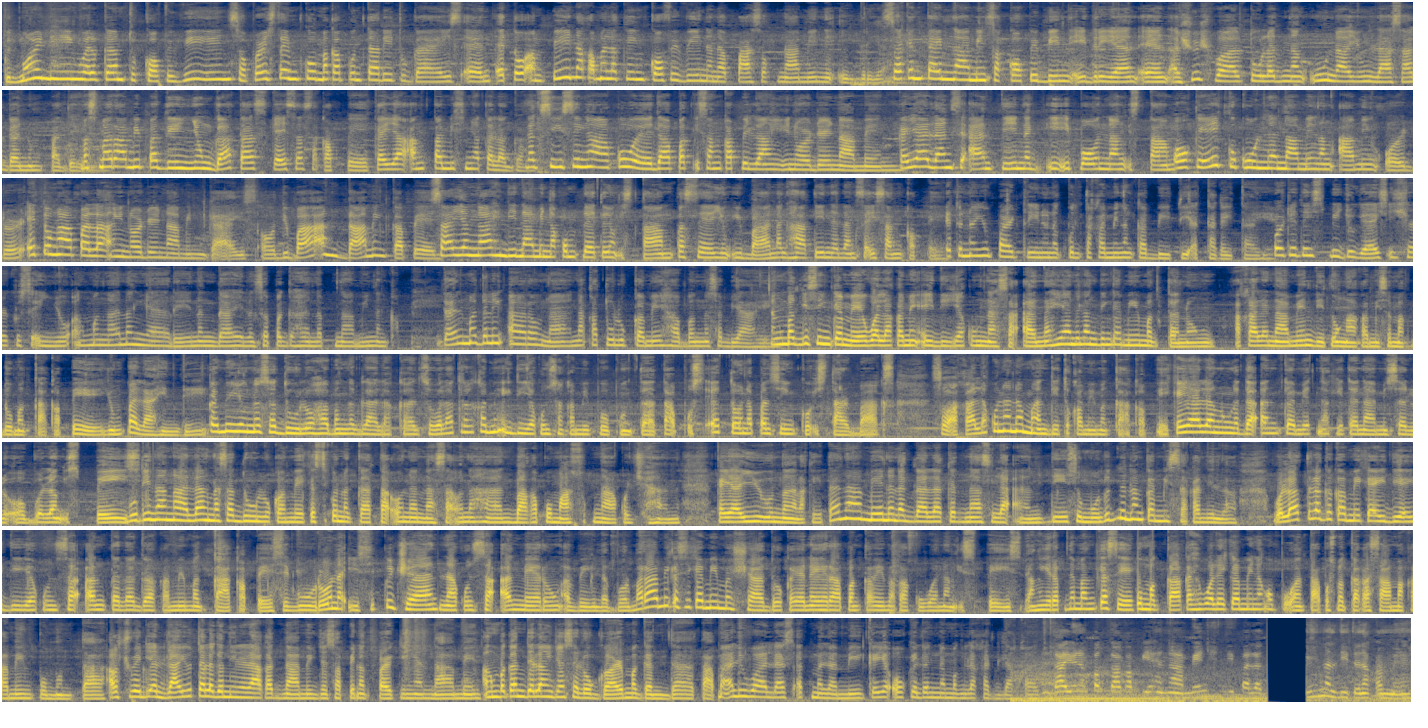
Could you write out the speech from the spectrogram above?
Good morning! Welcome to Coffee Bean. So, first time ko makapunta rito guys. And ito ang pinakamalaking coffee bean na napasok namin ni Adrian. Second time namin sa Coffee Bean ni Adrian. And as usual, tulad ng una, yung lasa ganun pa din. Mas marami pa din yung gatas kaysa sa kape. Kaya ang tamis niya talaga. Nagsisi nga ako eh. Dapat isang kape lang yung in-order namin. Kaya lang si auntie nag-iipon ng stamp. Okay, kukunan namin ang aming order. Ito nga pala ang in-order namin guys. O, di ba Ang daming kape. Sayang nga hindi namin nakumpleto yung stamp kasi yung iba naghati na lang sa isang kape. Ito na yung part 3 nung nagpunta kami ng Cavite at Tagaytay. For today's video guys, i-share ko sa inyo ang mga nangyari nang dahil lang sa paghahanap namin ng kape. Dahil madaling araw na, nakatulog kami habang nasa biyahe. Nang magising kami, wala kaming idea kung nasaan. Nahiya na lang din kami magtanong. Akala namin dito nga kami sa McDo magkakape. Yung pala, hindi. Kami yung nasa dulo habang naglalakad. So, wala talaga kaming idea kung saan kami pupunta. Tapos, eto, napansin ko, Starbucks. So, akala ko na naman dito kami magkakape. Kaya lang nung nadaan kami at nakita namin sa loob, walang space. Buti na nga lang, nasa dulo kami. Kasi kung nagkataon na nasa unahan, baka pumasok na ako dyan. Kaya yun na nakita namin na naglalakad na sila auntie. Sumunod na lang kami sa kanila. Wala talaga kami ka-idea-idea kung saan talaga kami magkakape. Siguro naisip ko dyan na kung saan merong available. Marami kasi kami masyado kaya nahirapan kami makakuha ng space. Ang hirap naman kasi kung magkakahiwalay kami ng upuan tapos magkakasama kami pumunta. Actually, ang layo talaga nilalakad namin dyan sa pinagparkingan namin. Ang maganda lang dyan sa lugar, maganda. Tap maaliwalas at malamig kaya okay lang na maglakad-lakad. Layo ng pagkakapihan namin, hindi pala Nandito na kami.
